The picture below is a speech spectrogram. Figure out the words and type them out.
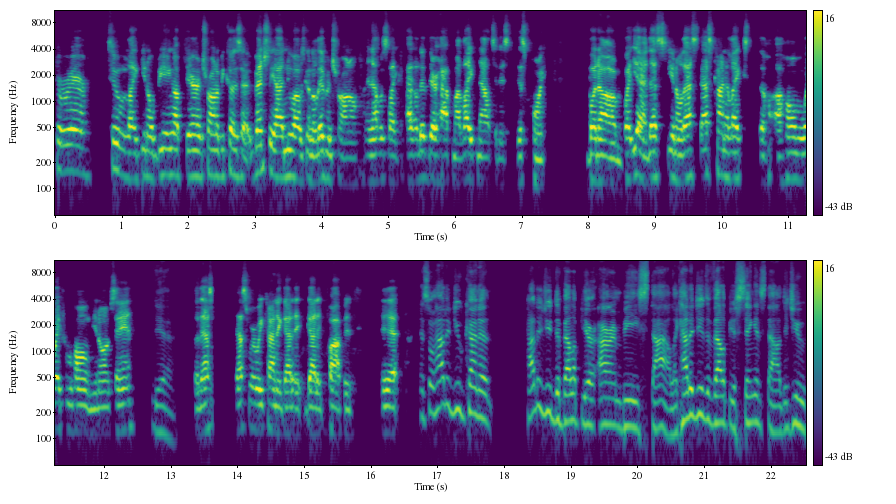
career too. Like, you know, being up there in Toronto because eventually I knew I was going to live in Toronto, and that was like I lived there half my life now to this this point but um but yeah that's you know that's that's kind of like the, a home away from home you know what i'm saying? Yeah. So that's that's where we kind of got it got it popping yeah. And so how did you kind of how did you develop your r&b style? Like how did you develop your singing style? Did you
